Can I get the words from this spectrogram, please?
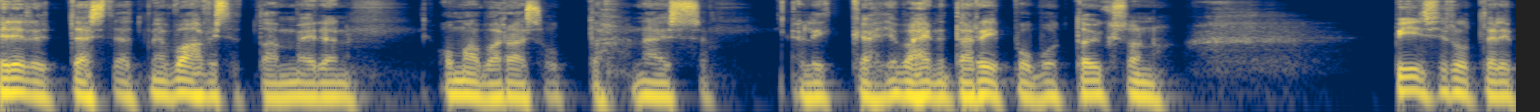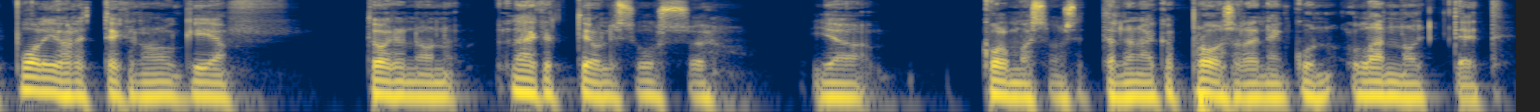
edellyttää sitä, että me vahvistetaan meidän omavaraisuutta näissä. Eli, ja vähennetään riippuvuutta. Yksi on piinsirut eli puolijohdeteknologia, toinen on lääketeollisuus ja kolmas on sitten tällainen aika proosallinen kuin lannoitteet,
